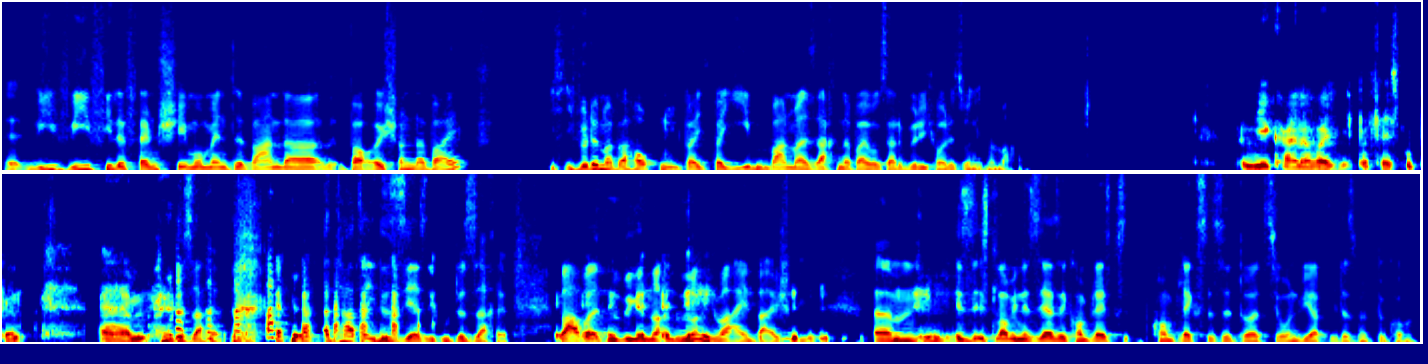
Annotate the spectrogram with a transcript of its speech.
Äh, wie, wie viele Fremdschämen-Momente waren da bei euch schon dabei? Ich, ich würde mal behaupten, bei, bei jedem waren mal Sachen dabei, wo ich gesagt habe, würde ich heute so nicht mehr machen. Bei mir keiner, weil ich nicht bei Facebook bin. Ähm. Gute Sache. Tatsächlich eine sehr, sehr gute Sache. War aber nur, nur, nur ein Beispiel. Ähm, es ist, glaube ich, eine sehr, sehr komplex, komplexe Situation. Wie habt ihr das mitbekommen?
